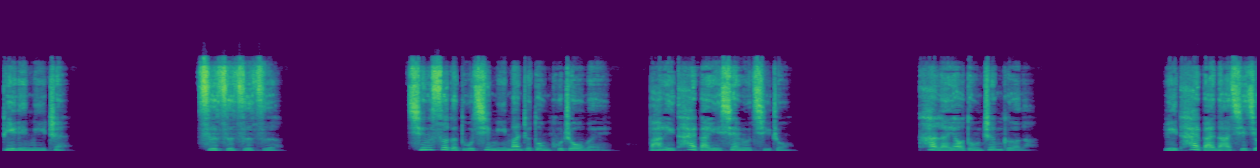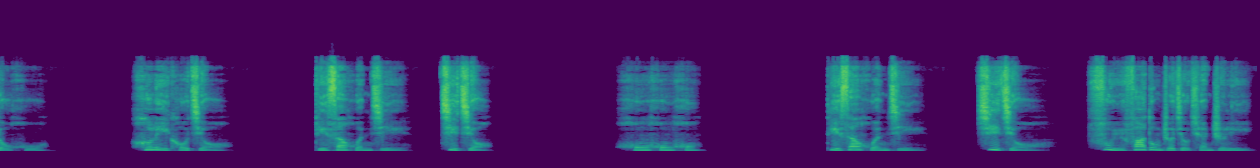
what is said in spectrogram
碧鳞迷阵。滋滋滋滋，青色的毒气弥漫着洞窟周围，把李太白也陷入其中。看来要动真格了。李太白拿起酒壶，喝了一口酒。第三魂技祭酒，轰轰轰！第三魂技祭酒，赋予发动者九泉之力，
